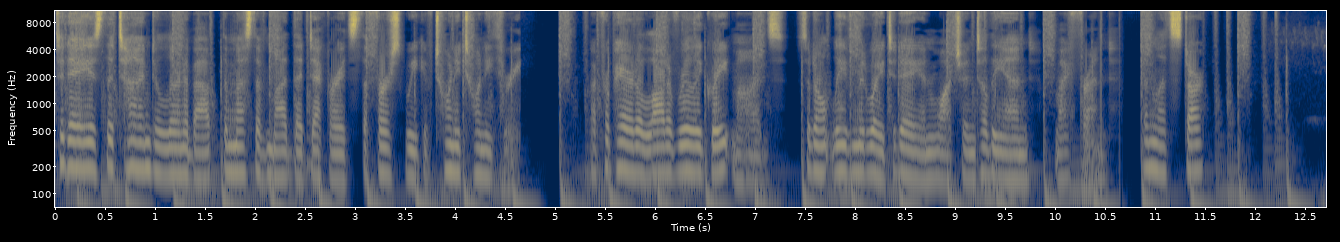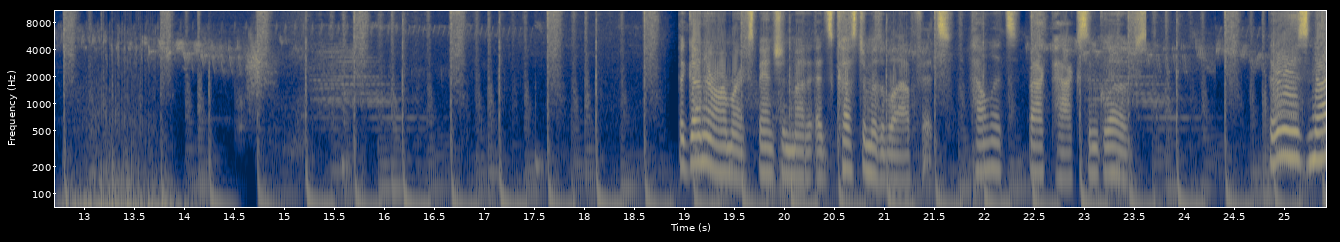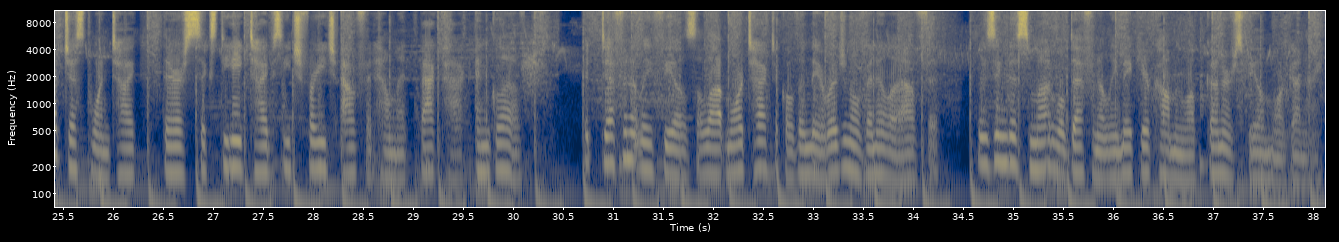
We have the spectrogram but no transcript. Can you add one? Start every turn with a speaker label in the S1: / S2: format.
S1: Today is the time to learn about the must of mod that decorates the first week of 2023. I've prepared a lot of really great mods, so don't leave midway today and watch until the end, my friend. Then let's start. The Gunner Armor expansion mod adds customizable outfits, helmets, backpacks, and gloves. Is not just one type, there are 68 types each for each outfit, helmet, backpack, and glove. It definitely feels a lot more tactical than the original vanilla outfit. Using this mod will definitely make your Commonwealth gunners feel more gunnery.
